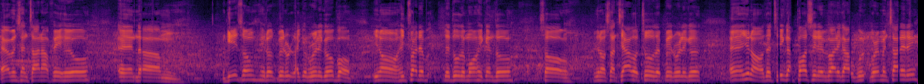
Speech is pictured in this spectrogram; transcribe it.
Ervin Santana, Phil Hughes, and. Um, Gibson, he does like a really good, but you know he tried to, to do the more he can do. So you know Santiago too, they played really good. And, you know, the team got positive. Everybody got great mentality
